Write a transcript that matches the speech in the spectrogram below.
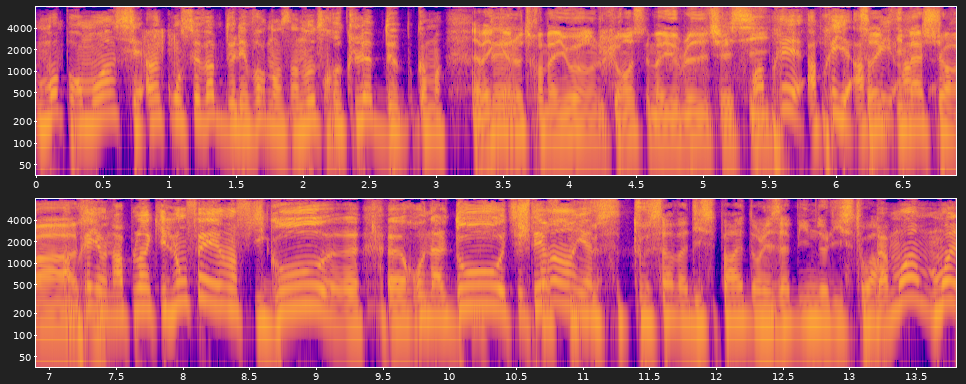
moi pour moi c'est inconcevable de les voir dans un autre club de comment. Avec de- un autre maillot, en l'occurrence le maillot bleu de Chelsea. Après après il y a- C'est vrai que l'image sera. après il y en a plein qui l'ont fait, hein, Figo, euh, euh, Ronaldo, Je etc. pense que Il y a- tout, tout ça va disparaître dans les abîmes de l'histoire. Bah, moi moi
